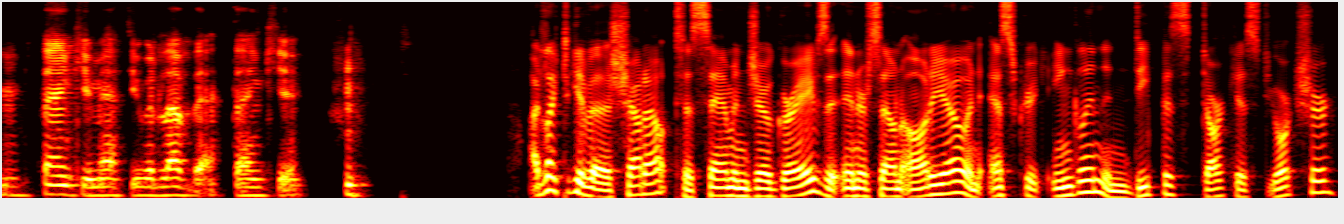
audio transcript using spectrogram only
Mm, thank you, Matthew. Would love that. Thank you. I'd like to give a shout out to Sam and Joe Graves at Intersound Audio in Escrick, England, in deepest, darkest Yorkshire.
